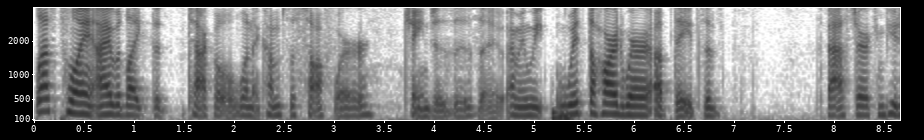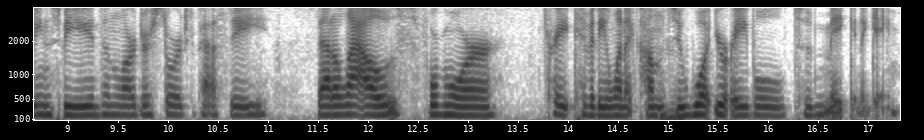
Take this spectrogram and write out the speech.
last point I would like to tackle when it comes to software changes is uh, I mean we with the hardware updates of faster computing speeds and larger storage capacity that allows for more creativity when it comes to what you're able to make in a game.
